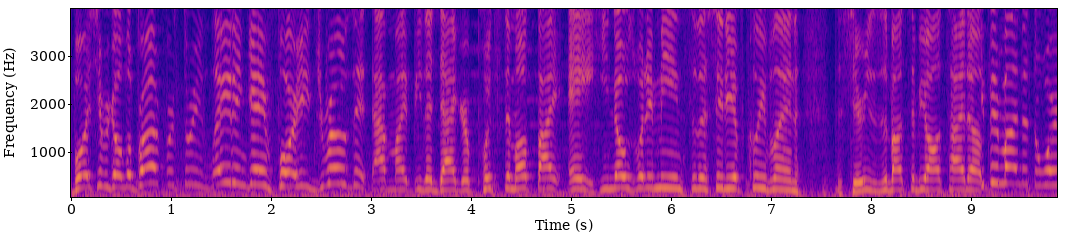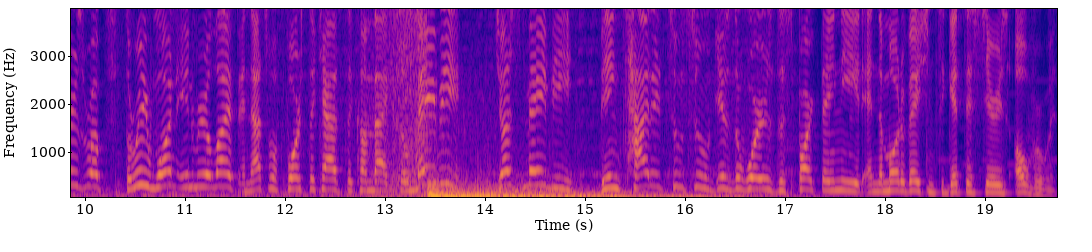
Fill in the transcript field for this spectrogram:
Boys, here we go. LeBron for three late in game four. He drills it. That might be the dagger. Puts them up by eight. He knows what it means to the city of Cleveland. The series is about to be all tied up. Keep in mind that the Warriors were up 3-1 in real life, and that's what forced the Cavs to come back. So maybe just maybe being tied at 2-2 gives the Warriors the spark they need and the motivation to get this series over with.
